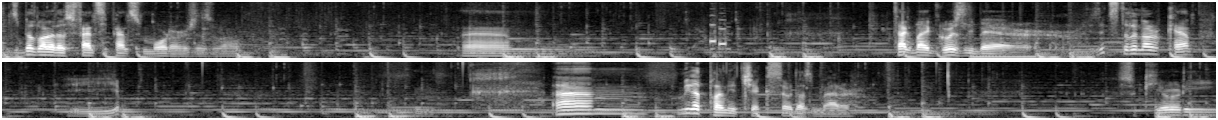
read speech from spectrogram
Let's build one of those fancy pants mortars as well. Um, attacked by a grizzly bear. Is it still in our camp? Um, we got plenty of chicks, so it doesn't matter. Security,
